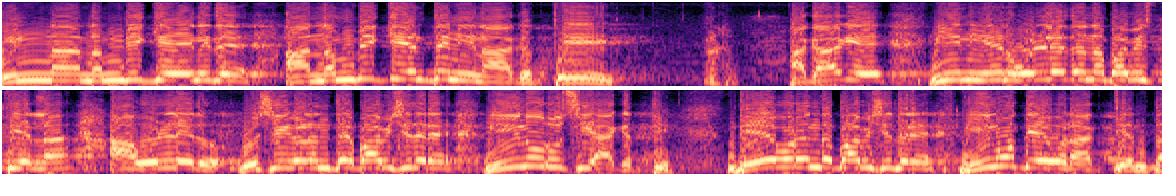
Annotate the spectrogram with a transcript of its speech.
ನಿನ್ನ ನಂಬಿಕೆ ಏನಿದೆ, ಆ ನಂಬಿಕೆಯಂತೆ ನೀನಾಗತ್ತಿ. ಹಾಗಾಗಿ ನೀನು ಏನು ಒಳ್ಳೆಯದನ್ನು ಭಾವಿಸ್ತೀಯಲ್ಲ, ಆ ಒಳ್ಳೆಯದು ಋಷಿಗಳಂತೆ ಭಾವಿಸಿದರೆ ನೀನು ಋಷಿ ಆಗತ್ತಿ ದೇವರಿಂದ ಭಾವಿಸಿದರೆ ನೀನು ದೇವರಾಗ್ತಿ ಅಂತ.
